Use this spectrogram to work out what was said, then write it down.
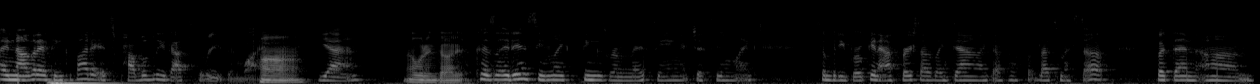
And now that I think about it, it's probably that's the reason why. Yeah, I wouldn't doubt it. because it didn't seem like things were missing. It just seemed like somebody broke in. At first, I was like, damn, like that's how, that's messed up. But then, um,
